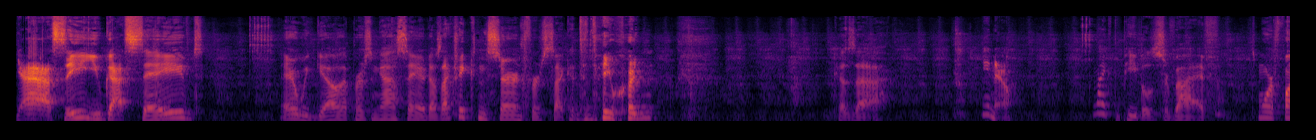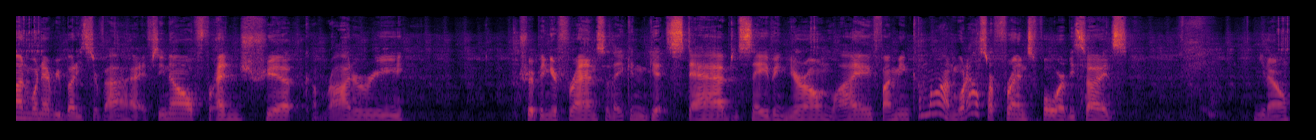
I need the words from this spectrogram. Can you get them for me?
Yeah, see, you got saved. There we go, that person got saved. I was actually concerned for a second that they wouldn't. Because, uh, you know, I like the people to survive. It's more fun when everybody survives, you know? Friendship, camaraderie, tripping your friends so they can get stabbed and saving your own life. I mean, come on, what else are friends for besides, you know,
